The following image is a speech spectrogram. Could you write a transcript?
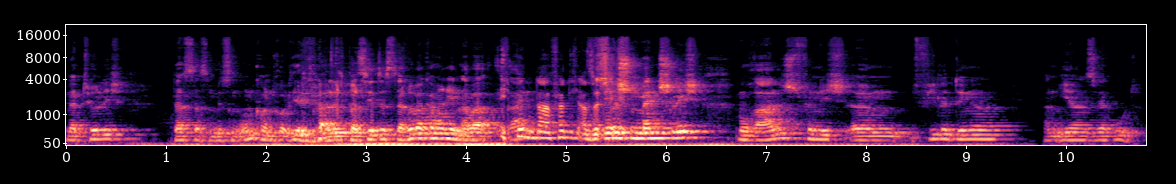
Natürlich dass das ein bisschen unkontrolliert alles passiert ist, darüber kann man reden, aber ich bin da völlig, also zwischenmenschlich, moralisch finde ich ähm, viele Dinge an ihr sehr gut.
